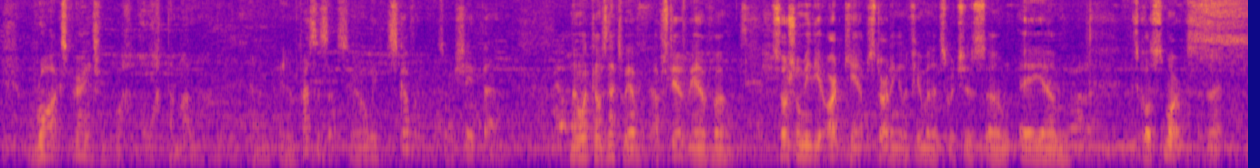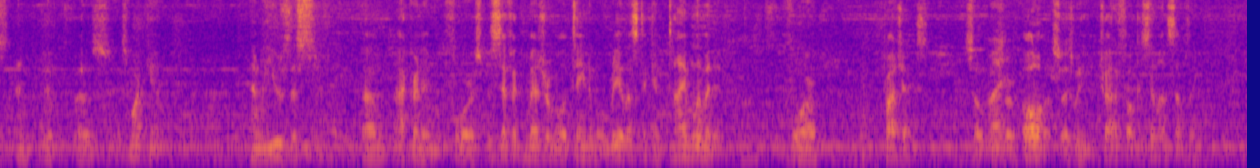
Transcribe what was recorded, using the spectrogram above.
raw experience from Guatemala, and it impresses us. You know, we discover it, so we shape that. And then what comes next? We have upstairs. We have um, social media art camp starting in a few minutes, which is um, a um, it's called Smarts, and uh, Smart Camp and we use this um, acronym for specific, measurable, attainable, realistic, and time limited for projects. So Right. for all of us, as we try to focus in on something,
